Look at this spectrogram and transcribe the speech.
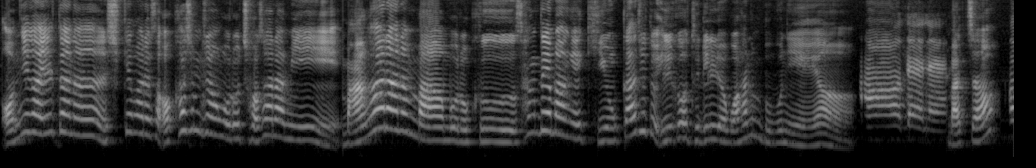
언니가 일단은 쉽게 말해서 억하심정으로 저 사람이 망하라는 마음으로 그 상대방의 기운까지도 읽어드리려고 하는 부분 이에요. 아, 네네. 맞죠? 어,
